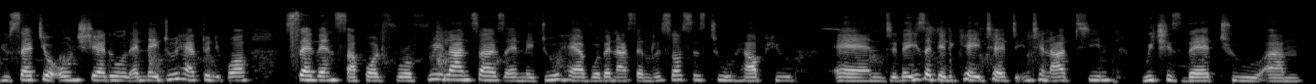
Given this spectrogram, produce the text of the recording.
you set your own schedule and they do have 24 7 support for freelancers and they do have webinars and resources to help you. And there is a dedicated internal team which is there to um,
